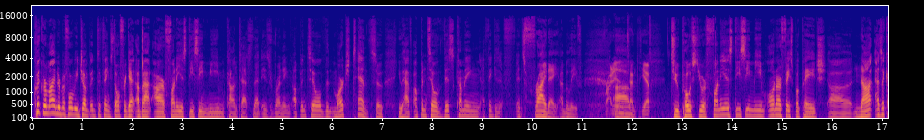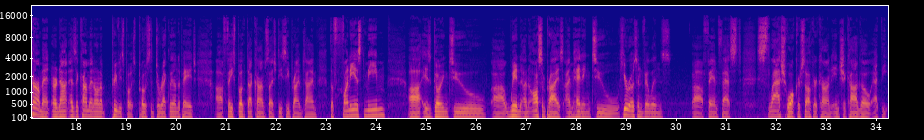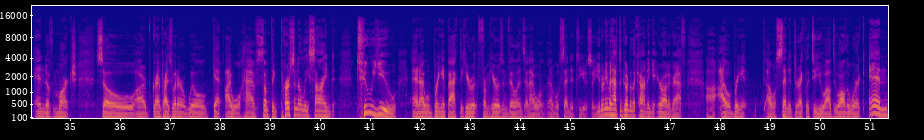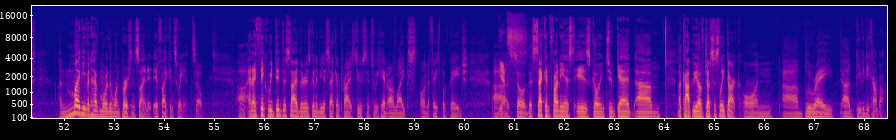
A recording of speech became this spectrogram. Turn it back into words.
quick reminder before we jump into things: don't forget about our funniest DC meme contest that is running up until the March 10th. So you have up until this coming. I think is it? It's Friday, I believe Friday the Um, 10th, yep. To post your funniest DC meme on our Facebook page, uh, not as a comment or not as a comment on a previous post. Post it directly on the page, uh, facebook.com slash DC Primetime. The funniest meme uh, is going to uh, win an awesome prize. I'm heading to Heroes and Villains uh, Fan Fest slash Walker Stalker Con in Chicago at the end of March. So our grand prize winner will get. I will have something personally signed to you, and I will bring it back to hero from Heroes and Villains, and I will I will send it to you. So you don't even have to go to the con to get your autograph. Uh, I will bring it. I will send it directly to you. I'll do all the work, and I might even have more than one person sign it if I can swing it. So. Uh, and I think we did decide there is going to be a second prize too, since we hit our likes on the Facebook page. Uh, Yes. So the second funniest is going to get um, a copy of Justice League Dark on uh, Blu-ray uh, DVD combo,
